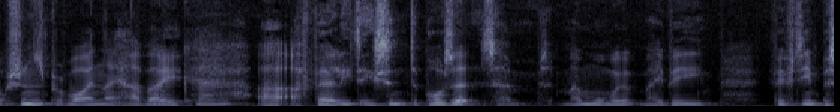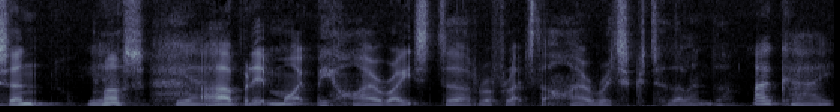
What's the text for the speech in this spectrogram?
options providing they have a Okay. uh, a fairly decent deposit, so maybe 15% Yeah, plus, yeah. Uh, but it might be higher rates to reflect the higher risk to the lender. Okay.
